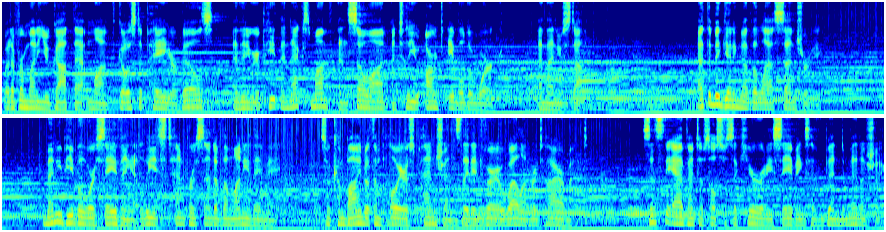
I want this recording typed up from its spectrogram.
Whatever money you got that month goes to pay your bills, and then you repeat the next month and so on until you aren't able to work, and then you stop. At the beginning of the last century, many people were saving at least 10% of the money they made, so combined with employers' pensions, they did very well in retirement. Since the advent of Social Security, savings have been diminishing,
